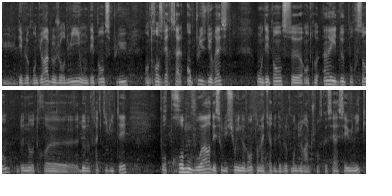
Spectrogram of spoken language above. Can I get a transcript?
du développement durable. Aujourd'hui, on dépense plus en transversal, en plus du reste, on dépense euh, entre 1 et 2 de notre, de notre activité pour promouvoir des solutions innovantes en matière de développement durable. Je pense que c'est assez unique.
